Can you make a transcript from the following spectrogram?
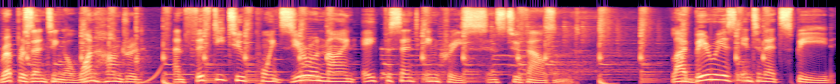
representing a 152.098% increase since 2000. Liberia's internet speed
